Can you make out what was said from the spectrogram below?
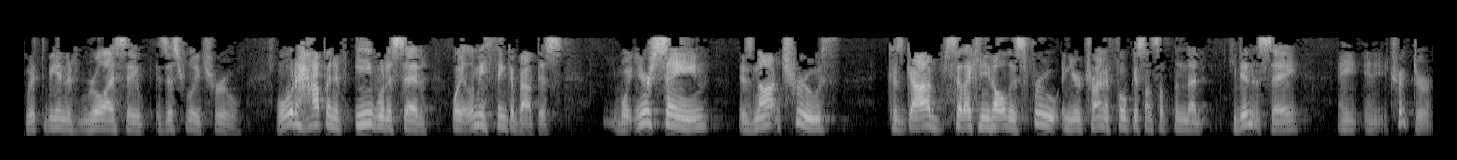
We have to begin to realize, say, is this really true? What would happen if Eve would have said, wait, let me think about this. What you're saying is not truth because God said I can eat all this fruit and you're trying to focus on something that he didn't say and he, and he tricked her.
